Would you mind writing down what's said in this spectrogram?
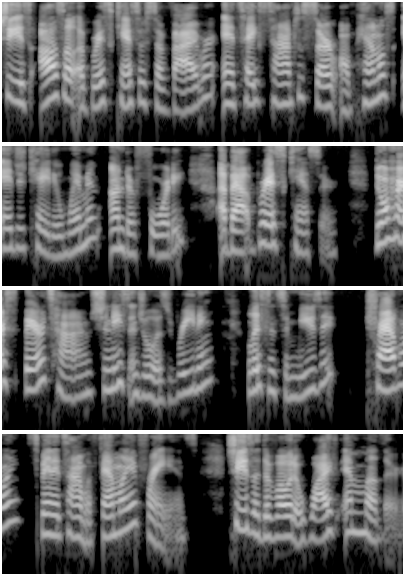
she is also a breast cancer survivor and takes time to serve on panels educating women under 40 about breast cancer. During her spare time, Shanice enjoys reading, listening to music, traveling, spending time with family and friends. She is a devoted wife and mother.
